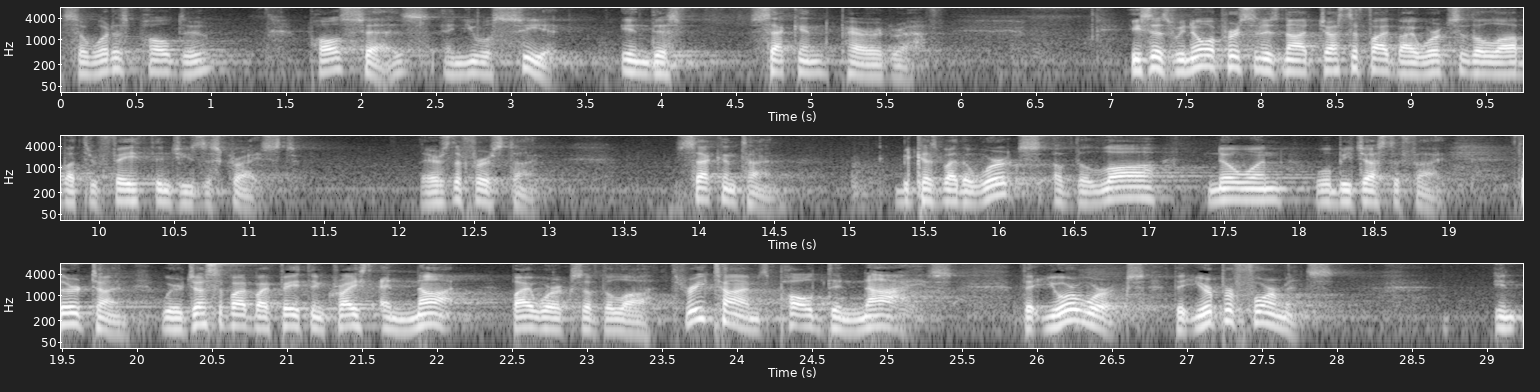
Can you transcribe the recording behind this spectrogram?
So, what does Paul do? Paul says, and you will see it in this second paragraph. He says, We know a person is not justified by works of the law, but through faith in Jesus Christ. There's the first time. Second time, because by the works of the law, no one will be justified. Third time, we are justified by faith in Christ and not by works of the law. Three times, Paul denies that your works, that your performance in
